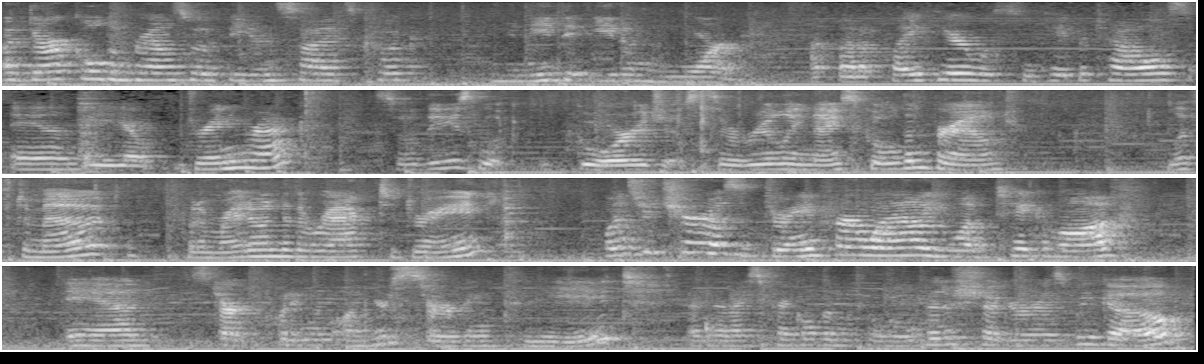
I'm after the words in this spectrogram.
a dark golden brown so that the insides cook. You need to eat them warm. I've got a plate here with some paper towels and a uh, draining rack. So these look gorgeous. They're really nice golden brown. Lift them out, put them right onto the rack to drain. Once your churros have drained for a while, you want to take them off and start putting them on your serving plate. And then I sprinkle them with a little bit of sugar as we go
